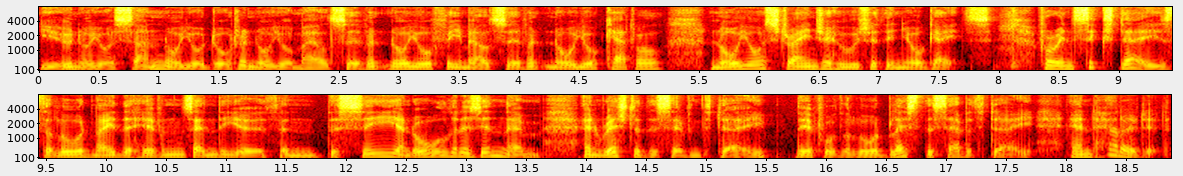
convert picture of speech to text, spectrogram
you, nor your son, nor your daughter, nor your male servant, nor your female servant, nor your cattle, nor your stranger who is within your gates. For in six days the Lord made the heavens and the earth, and the sea, and all that is in them, and rested the seventh day. Therefore the Lord blessed the Sabbath day, and hallowed it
